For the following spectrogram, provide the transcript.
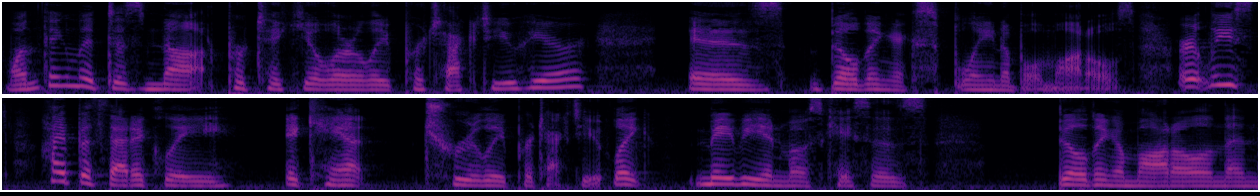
one thing that does not particularly protect you here is building explainable models, or at least hypothetically, it can't truly protect you. Like maybe in most cases, building a model and then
